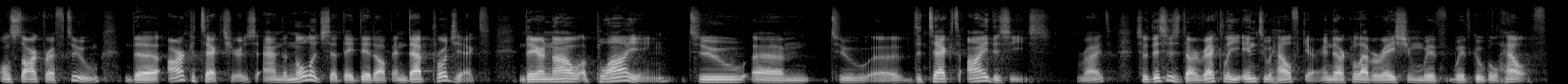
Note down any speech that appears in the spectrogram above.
on StarCraft 2, the architectures and the knowledge that they did up in that project, they are now applying to, um, to uh, detect eye disease right? So this is directly into healthcare in their collaboration with, with Google Health.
